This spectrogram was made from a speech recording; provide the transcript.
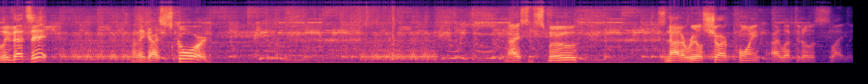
Believe that's it. I think I scored. Nice and smooth. It's not a real sharp point. I left it a little slightly.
